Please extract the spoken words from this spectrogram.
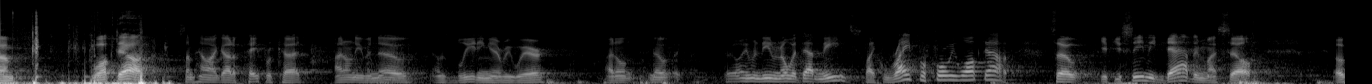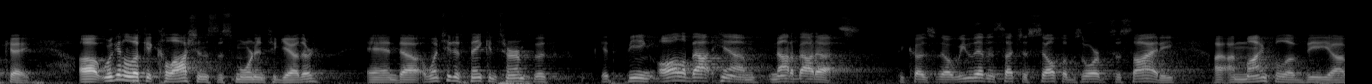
Um, walked out. Somehow I got a paper cut. I don't even know. I was bleeding everywhere. I don't know. I don't even, even know what that means. Like right before we walked out. So if you see me dabbing myself, okay. Uh, we're going to look at Colossians this morning together. And uh, I want you to think in terms of it being all about Him, not about us. Because uh, we live in such a self absorbed society. I, am mindful of the uh,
